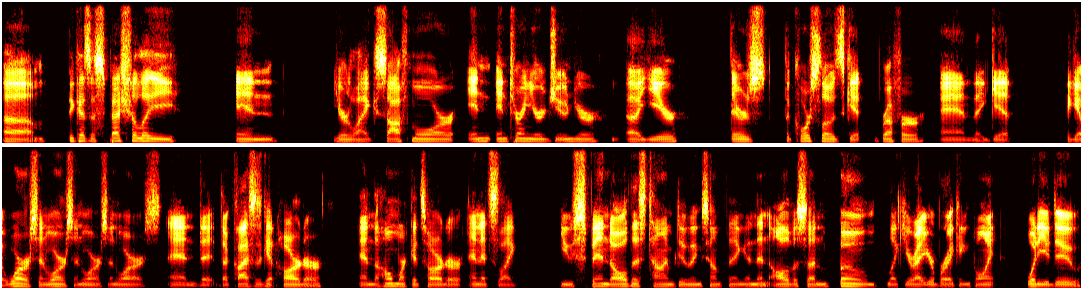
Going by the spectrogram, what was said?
Um, because especially in your like sophomore in entering your junior uh, year there's the course loads get rougher and they get they get worse and worse and worse and worse and the, the classes get harder and the homework gets harder and it's like you spend all this time doing something and then all of a sudden boom like you're at your breaking point what do you do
